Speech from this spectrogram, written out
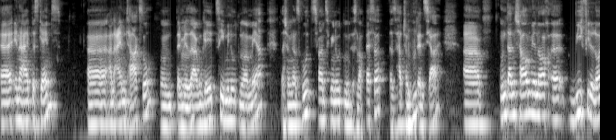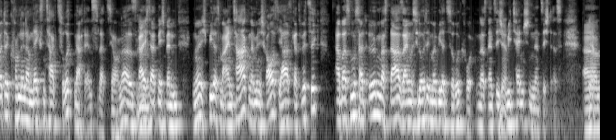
äh, innerhalb des Games äh, an einem Tag so. Und wenn mhm. wir sagen, okay, 10 Minuten oder mehr, das ist schon ganz gut, 20 Minuten ist noch besser, das hat schon mhm. Potenzial. Äh, und dann schauen wir noch, äh, wie viele Leute kommen denn am nächsten Tag zurück nach der Installation. Ne? Also es reicht mhm. halt nicht, wenn ne, ich spiele das mal einen Tag und dann bin ich raus, ja, ist ganz witzig, aber es muss halt irgendwas da sein, was die Leute immer wieder zurückholt. Und das nennt sich ja. Retention, nennt sich das. Ja. Ähm,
